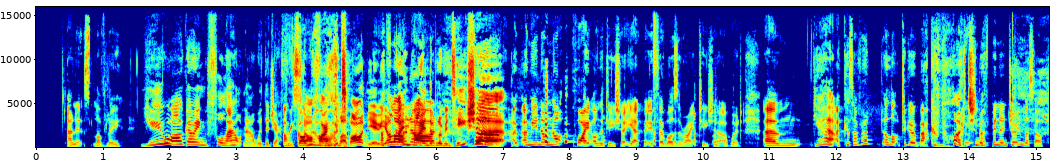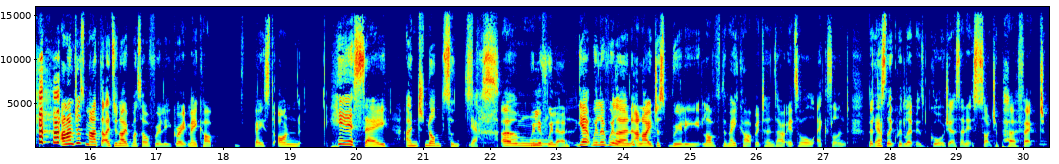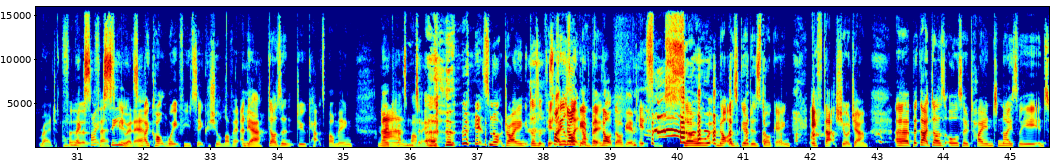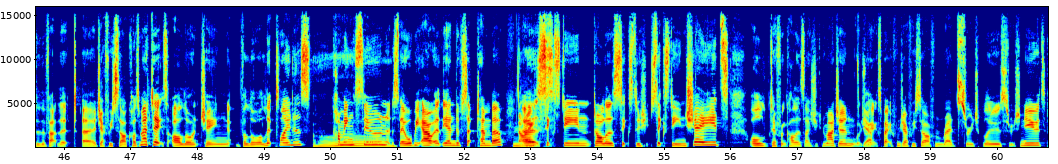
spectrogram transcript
and it's lovely. You are going full out now with the Jeffree I've Star gone fan hard. club, aren't you? You're I've like gone buying the hard. blooming t-shirt. Well, I, I mean, I'm not quite on the t-shirt yet, but if there was the right t-shirt, I would. Um, yeah, because I've had a lot to go back and watch, and I've been enjoying myself. and I'm just mad that I denied myself really great makeup based on hearsay and nonsense. yes. Um, We live, we learn. Yeah, we live, we learn, and I just really love the makeup. It turns out it's all excellent. But Yeah. this liquid lip is gorgeous, and it's such a perfect red Oh, for I'm excited to fair see you in skins. it. I can't wait for you to see it because you'll love it, and Yeah. it doesn't do cat's bumming. No cat's and, bumming. uh, it's not drying. It doesn't feel. It's like feels dogging, like but not dogging. It's so not as good as dogging, if that's your jam. Uh, but that does also tie into nicely into the fact that uh, Jeffree Star Cosmetics are launching velour lip liners coming soon. So they will be out at the end of September. Uh, Nice. $16, 16 shades, all different colours as you can imagine, which Yeah. we expect from Jeffree Star from reds through to blues through to nudes.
